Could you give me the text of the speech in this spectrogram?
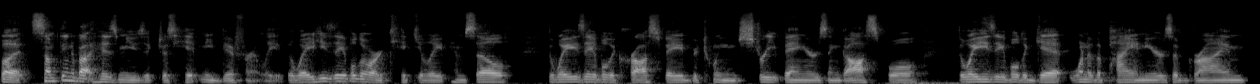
but something about his music just hit me differently. The way he's able to articulate himself, the way he's able to crossfade between street bangers and gospel, the way he's able to get one of the pioneers of grime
